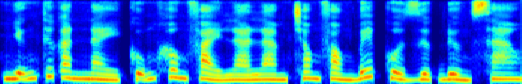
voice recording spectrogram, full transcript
những thức ăn này cũng không phải là làm trong phòng bếp của dược đường sao.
